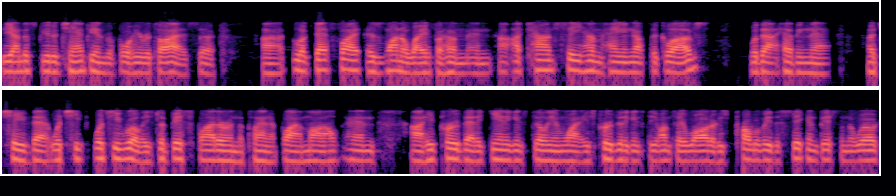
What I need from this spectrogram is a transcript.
the undisputed champion before he retires. So uh, look, that fight is one away for him, and I can't see him hanging up the gloves without having that achieve that, which he which he will. He's the best fighter on the planet by a mile, and uh, he proved that again against Dillian Whyte. He's proved it against Deontay Wilder, who's probably the second best in the world.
